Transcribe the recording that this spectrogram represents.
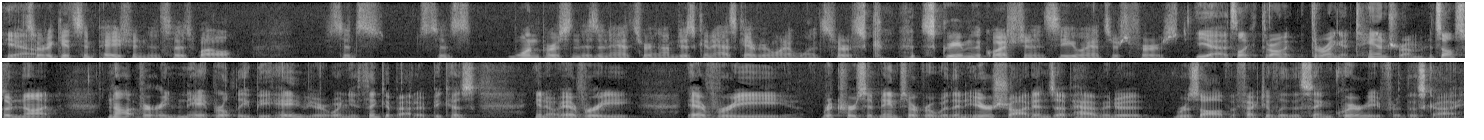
Yeah. Sort of gets impatient and says, "Well, since since one person isn't answering, I'm just going to ask everyone at once. Sort of sc- scream the question and see who answers first. Yeah, it's like throwing throwing a tantrum. It's also not not very neighborly behavior when you think about it, because you know every every recursive name server with an earshot ends up having to resolve effectively the same query for this guy.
